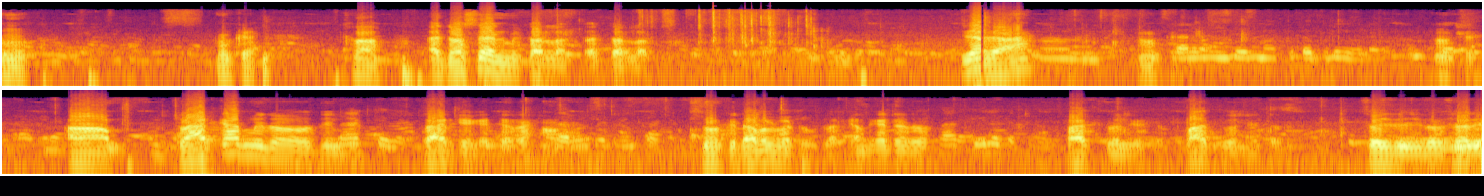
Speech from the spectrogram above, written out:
Hmm. ఓకే అది వస్తాయండి మీకు త్వరలో అది త్వరలో ఓకే ఓకే ఆ, ఫ్లాట్ కా మీరు దీనికి ఫ్లాట్ కే కట్టారా ఓకే. డబుల్ బెడ్రూమ్ ఫ్లాట్ ఎంత కట్టారు పాతిక వేలు కట్టారు పాతిక వేలు కట్టారు సో ఇది ఇది ఒకసారి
